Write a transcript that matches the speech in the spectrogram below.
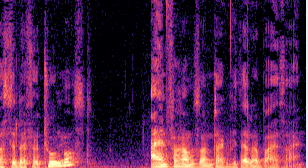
Was du dafür tun musst? Einfach am Sonntag wieder dabei sein.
